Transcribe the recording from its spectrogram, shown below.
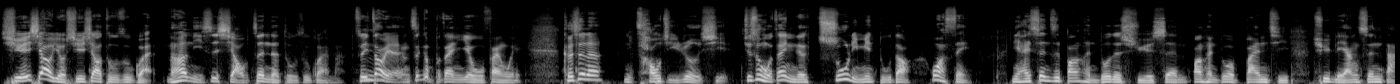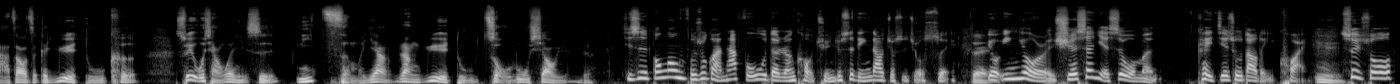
学校有学校图书馆，然后你是小镇的图书馆嘛，所以照理讲这个不在你业务范围。可是呢，你超级热血，就是我在你的书里面读到，哇塞！你还甚至帮很多的学生，帮很多的班级去量身打造这个阅读课，所以我想问你是，你怎么样让阅读走入校园的？其实公共图书馆它服务的人口群就是零到九十九岁，对，有婴幼儿，学生也是我们可以接触到的一块，嗯，所以说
